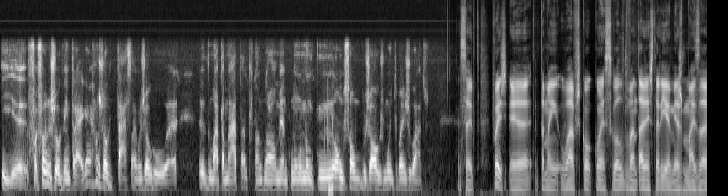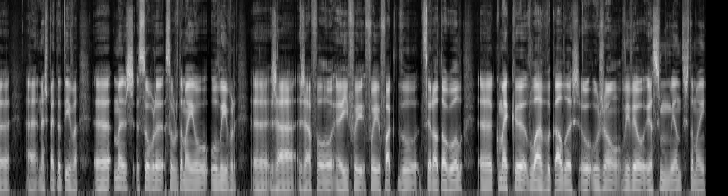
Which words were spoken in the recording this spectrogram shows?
e eh, foi, foi um jogo de entrega, é um jogo de taça, é um jogo de mata-mata, portanto normalmente não, não, não são jogos muito bem jogados. Certo. Pois, é, também o Aves com, com esse gol de vantagem estaria mesmo mais a, Uh, na expectativa. Uh, mas sobre, sobre também o, o livre, uh, já, já falou, aí foi, foi o facto do, de ser autogolo. como é que do lado do Caldas o, o João viveu esses momentos também?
